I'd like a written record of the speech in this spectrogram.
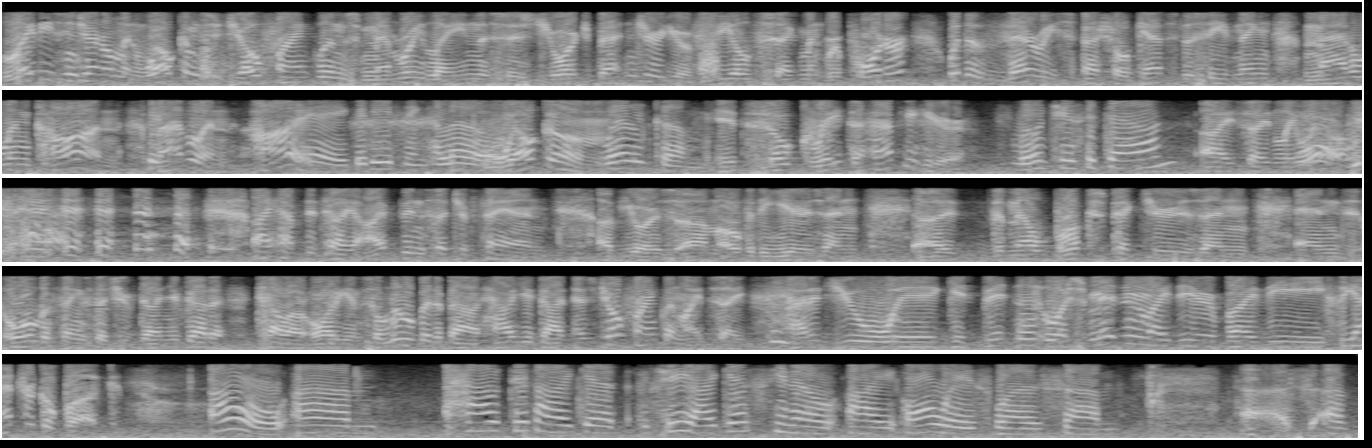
Ladies and gentlemen, welcome to Joe Franklin's Memory Lane. This is George Bettinger, your field segment reporter, with a very special guest this evening, Madeline Kahn. Good- Madeline, hi. Hey, good evening. Hello. Welcome. Welcome. It's so great to have you here. Won't you sit down? I certainly will. I have to tell you, I've been such a fan of yours um, over the years, and uh, the Mel Brooks pictures and and all the things that you've done. You've got to tell our audience a little bit about how you got, as Joe Franklin might say, how did you uh, get bitten or smitten, my dear, by the theatrical bug? Oh, um, how did I get? Gee, I guess you know I always was. Um, uh, uh,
